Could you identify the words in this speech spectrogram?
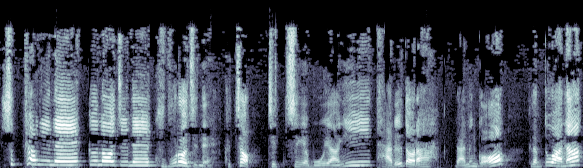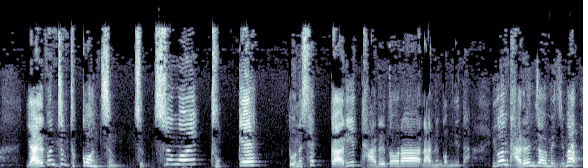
수평이네, 끊어지네, 구부러지네. 그쵸? 지층의 모양이 다르더라. 라는 거. 그 다음 또 하나, 얇은 층, 두꺼운 층. 즉, 층의 두께 또는 색깔이 다르더라. 라는 겁니다. 이건 다른 점이지만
